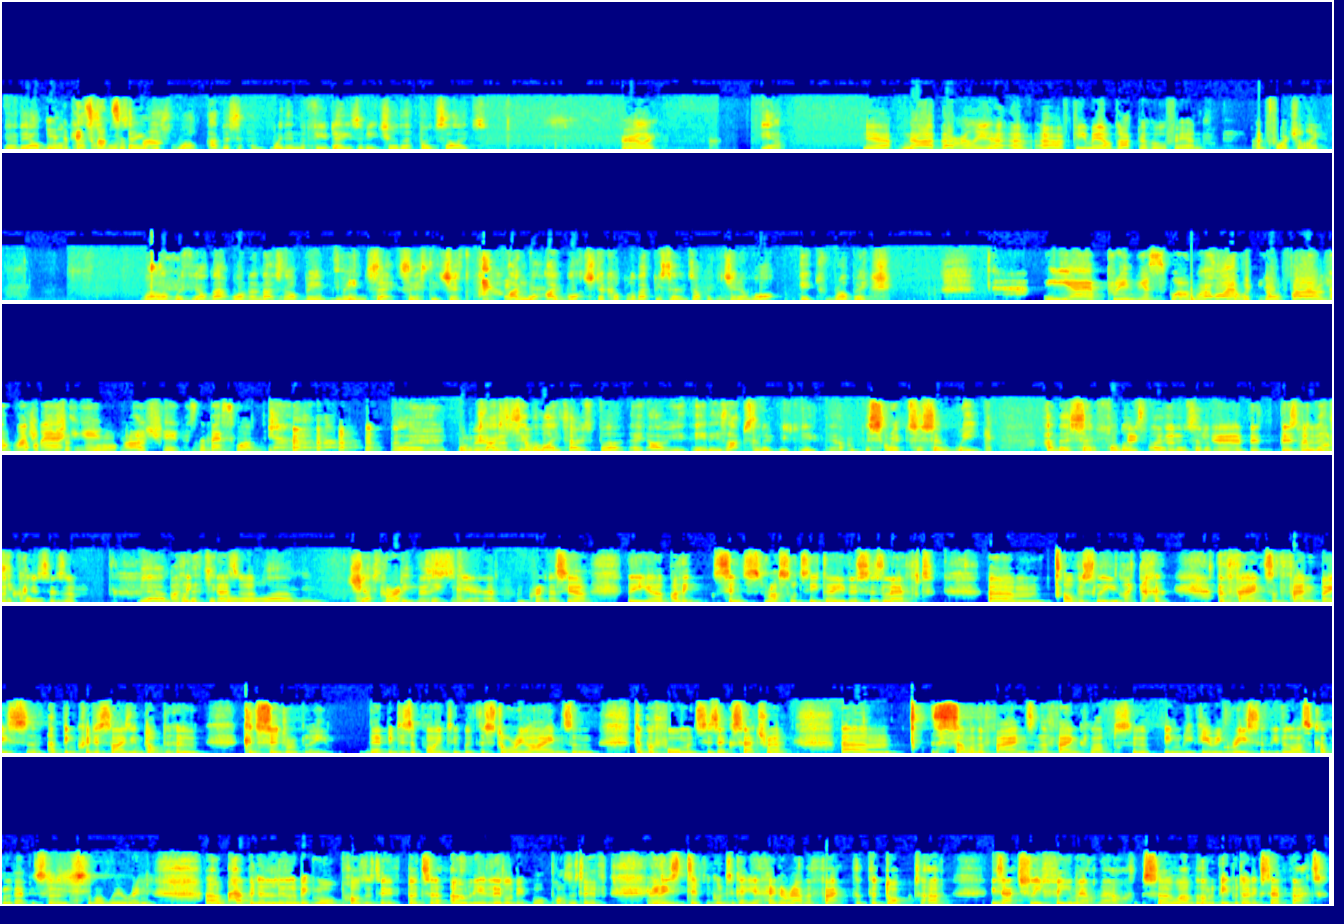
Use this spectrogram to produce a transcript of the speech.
Yeah, they are broadcast yeah, the simultaneously. Well, at this within the few days of each other, both sides. Really? Yeah. Yeah. No, I'm not really a, a, a female Doctor Who fan, unfortunately. Well, I'm with you on that one, and that's not being being sexist. It's just I, I watched a couple of episodes of it, and do you know what? It's rubbish. Yeah, previous one. Well, I would go far as the one we're in, it, it, was the best one. um, well, it was nice to see the lighthouse, but it, it is absolutely the scripts are so weak and they're so full of uh, you know, sort of yeah, there's been a lot of criticism. Yeah, political um, chest correctness. Beating. Yeah, correctness. Yeah, the uh, I think since Russell T Davies has left, um, obviously the fans of the fan base have, have been criticising Doctor Who considerably they've been disappointed with the storylines and the performances, etc. Um, some of the fans and the fan clubs who have been reviewing recently, the last couple of episodes, the one we were in, uh, have been a little bit more positive, but uh, only a little bit more positive. Yeah. It is difficult to get your head around the fact that the Doctor is actually female now, so um, a lot of people don't accept that.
